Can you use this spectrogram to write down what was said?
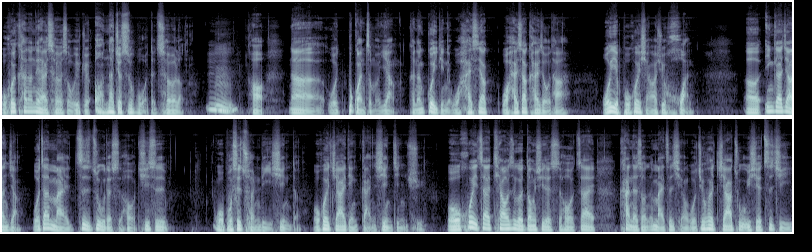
我会看到那台车的时候，我就觉得哦，那就是我的车了。嗯好，那我不管怎么样，可能贵一点的，我还是要我还是要开走它，我也不会想要去换。呃，应该这样讲，我在买自助的时候，其实我不是纯理性的，我会加一点感性进去。我会在挑这个东西的时候，在看的时候，在买之前，我就会加注一些自己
